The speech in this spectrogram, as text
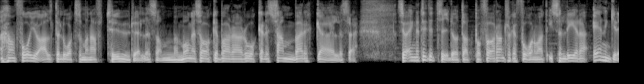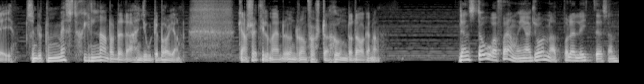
Han får ju allt att låta som han haft tur eller som många saker bara råkade samverka eller sådär. Så jag har ägnat lite tid åt att på förhand försöka få honom att isolera en grej som gjort mest skillnad av det där han gjorde i början. Kanske till och med under de första hundra dagarna. Den stora förändringen, jag grunnat på det lite sen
